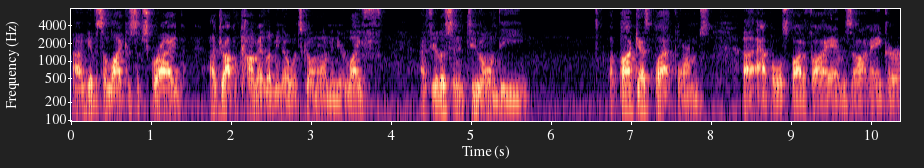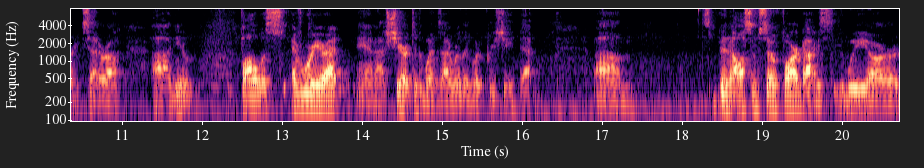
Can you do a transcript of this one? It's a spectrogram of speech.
uh, give us a like or subscribe. Uh, drop a comment. Let me know what's going on in your life. Uh, if you're listening to on the uh, podcast platforms, Apple, Spotify, Amazon, Anchor, etc., you know, follow us everywhere you're at and share it to the winds. I really would appreciate that. Um, it's been awesome so far, guys. We are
